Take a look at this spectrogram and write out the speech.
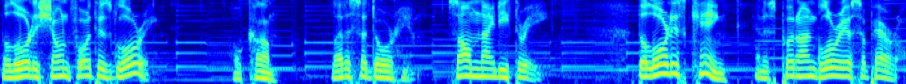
The Lord has shown forth his glory. Oh, come, let us adore him. Psalm 93 The Lord is king, and has put on glorious apparel.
